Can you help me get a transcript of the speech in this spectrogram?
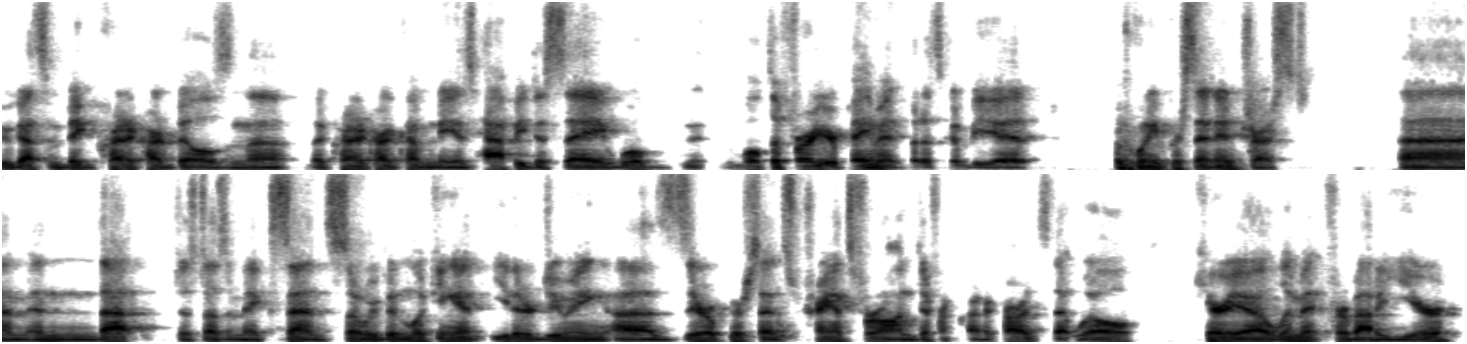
we've got some big credit card bills and the, the credit card company is happy to say we'll we'll defer your payment but it's going to be at 20% interest um, and that just doesn't make sense so we've been looking at either doing a 0% transfer on different credit cards that will carry a limit for about a year,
